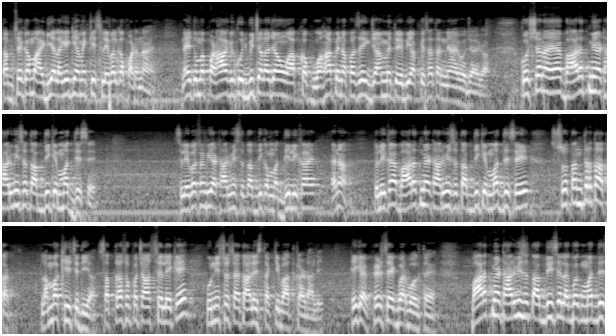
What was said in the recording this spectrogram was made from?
तब से कम आइडिया लगे कि हमें किस लेवल का पढ़ना है। नहीं तो मैं पढ़ा के कुछ भी चला जाऊँ, आपका वहाँ पे न फंसे एग्ज़ाम में तो ये भी आपके साथ अन्याय हो जाएगा। क्वेश्चन आया है, भारत में अठारहवीं शताब्दी के मध्य से। सिलेबस में भी अठारहवीं शताब्दी का मध्य लिखा है है ना? तो लिखा है, भारत में अठारहवीं शताब्दी के मध्य से स्वतंत्रता तक, लंबा खींच दिया। 1750 से लेके 1947 तक की बात कर डाली। ठीक है, फिर से एक बार बोलते हैं। भारत में 18वीं शताब्दी से लगभग मध्य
